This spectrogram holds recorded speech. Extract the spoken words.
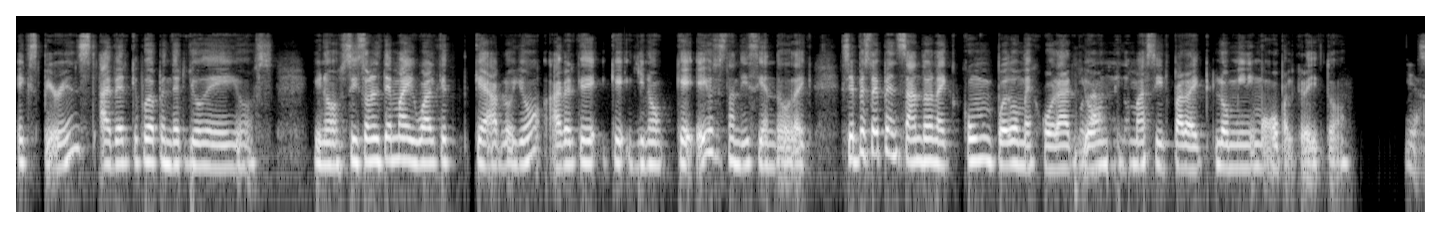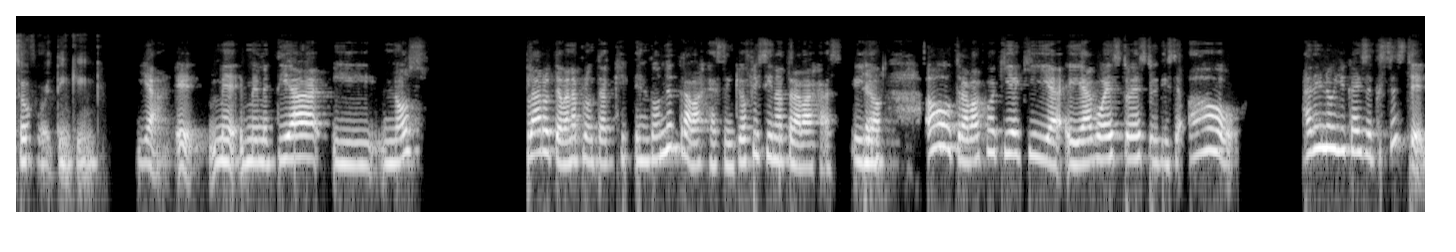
experienced, a ver qué puedo aprender yo de ellos. You know, si son el tema igual que, que hablo yo, a ver qué, qué, you know, que ellos están diciendo. Like, siempre estoy pensando en like, cómo puedo mejorar yo, no más ir para like, lo mínimo o para el crédito. Yeah. So forward thinking. Ya, eh, me, me metía y nos, claro, te van a preguntar, ¿qué- ¿en dónde trabajas? ¿En qué oficina trabajas? Y yo, oh, trabajo aquí, aquí, y, hago esto, esto, y dice, oh, I didn't know you guys existed.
